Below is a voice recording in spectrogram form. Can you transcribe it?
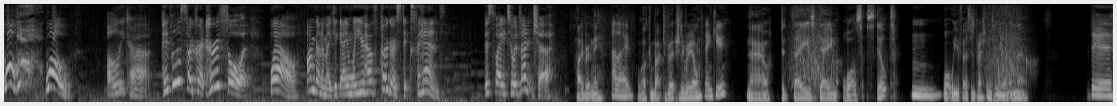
Whoa! Whoa! Holy crap! People are so creative. Who thought? Wow! I'm gonna make a game where you have pogo sticks for hands. This way to adventure. Hi, Brittany. Hello. Welcome back to Virtually Real. Thank you. Now, today's game was Stilt. Hmm. What were your first impressions when you went in there? The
